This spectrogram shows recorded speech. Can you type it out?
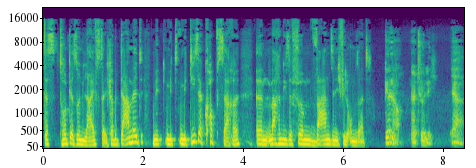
Das drückt ja so ein Lifestyle. Ich glaube, damit mit mit mit dieser Kopfsache ähm, machen diese Firmen wahnsinnig viel Umsatz. Genau, natürlich. Ja,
